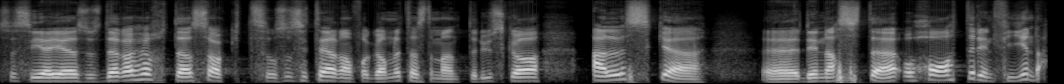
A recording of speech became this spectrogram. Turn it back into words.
så sier Jesus dere har hørt det sagt, og så siterer han fra Gamle Testamentet, du skal elske eh, din neste og hate din fiende.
